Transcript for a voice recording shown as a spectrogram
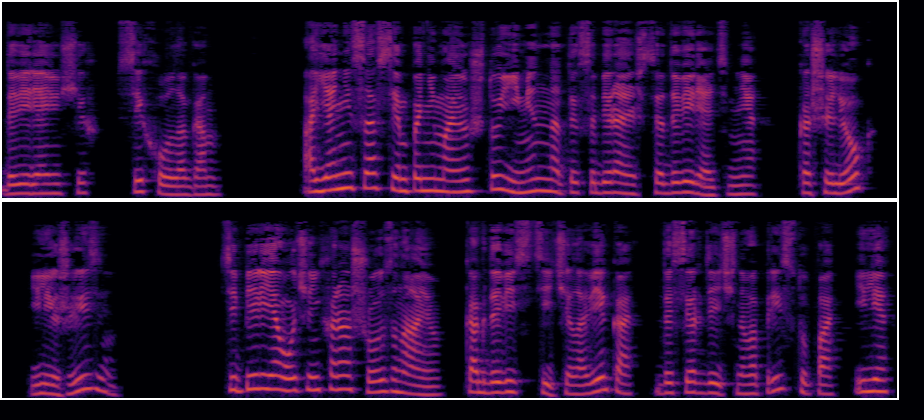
доверяющих психологам. А я не совсем понимаю, что именно ты собираешься доверять мне: кошелек или жизнь? Теперь я очень хорошо знаю, как довести человека до сердечного приступа или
